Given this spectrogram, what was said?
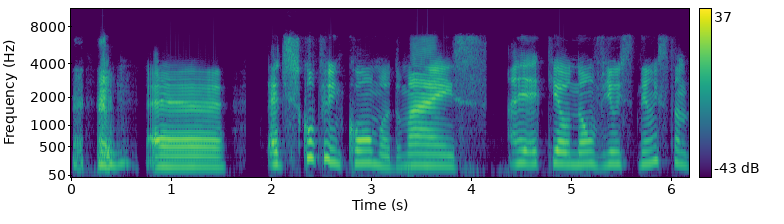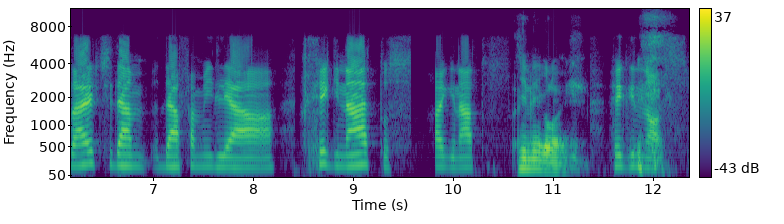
é, é, desculpe o incômodo, mas é que eu não vi nenhum estandarte da, da família Regnatus. Regnatus. Regnos. Regnos.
